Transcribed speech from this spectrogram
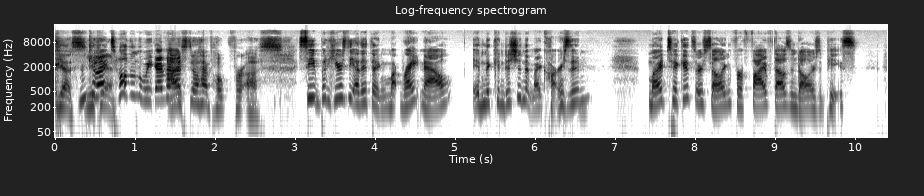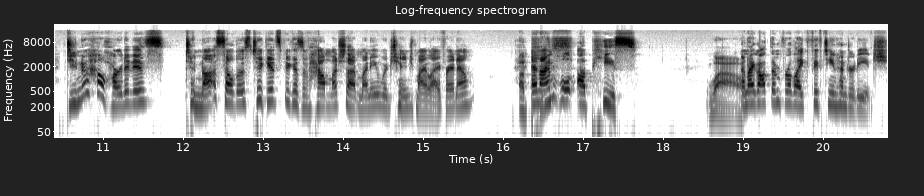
Yes, you Can, I tell them the week I've had? I still have hope for us. See, but here's the other thing. Right now, in the condition that my car's in, my tickets are selling for five thousand dollars a piece. Do you know how hard it is to not sell those tickets because of how much that money would change my life right now? A And I'm hold a piece, Wow. and I got them for like fifteen hundred each.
